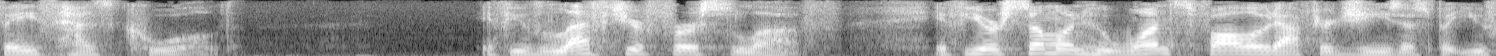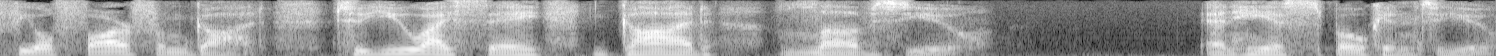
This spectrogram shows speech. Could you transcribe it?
faith has cooled, if you've left your first love, if you're someone who once followed after Jesus, but you feel far from God, to you I say, God loves you, and He has spoken to you.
